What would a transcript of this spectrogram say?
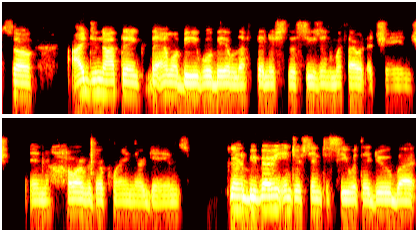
So I do not think the MLB will be able to finish the season without a change in however they're playing their games. It's going to be very interesting to see what they do, but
